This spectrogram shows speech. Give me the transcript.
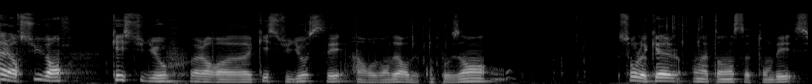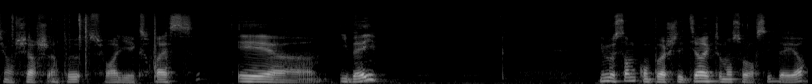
Alors, suivant, K-Studio. Alors, euh, K-Studio, c'est un revendeur de composants sur lequel on a tendance à tomber si on cherche un peu sur AliExpress et euh, eBay. Il me semble qu'on peut acheter directement sur leur site d'ailleurs.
